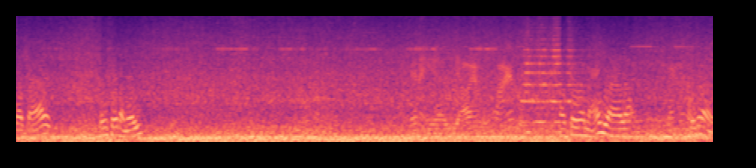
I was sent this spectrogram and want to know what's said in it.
bà xã cũng sẽ đồng ý. Cái này ờ, vợ em từ hồi nãy giờ là đúng rồi.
